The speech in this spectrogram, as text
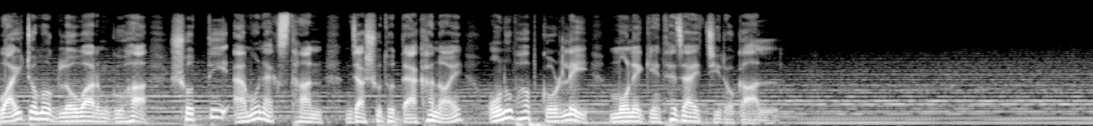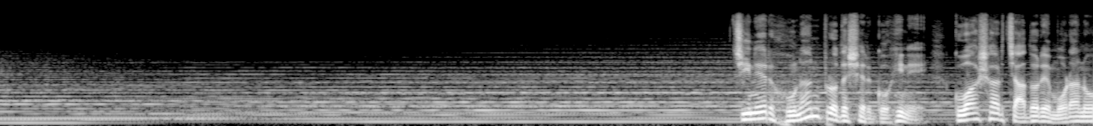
ওয়াইটমো গ্লোওয়ার্ম গুহা সত্যিই এমন এক স্থান যা শুধু দেখা নয়, অনুভব করলেই মনে গেঁথে যায় চিরকাল। চীনের হুনান প্রদেশের গহিনে কুয়াশার চাদরে মোড়ানো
